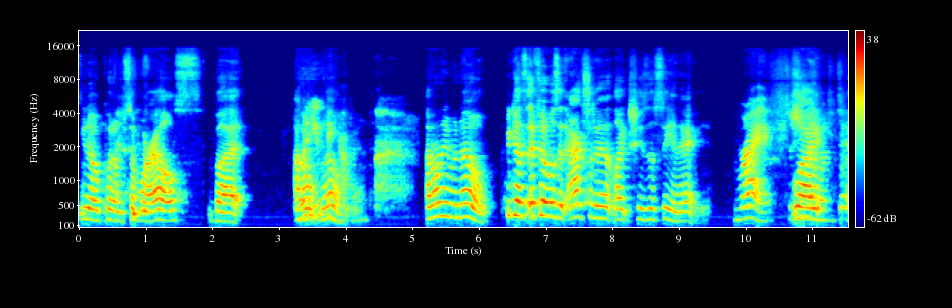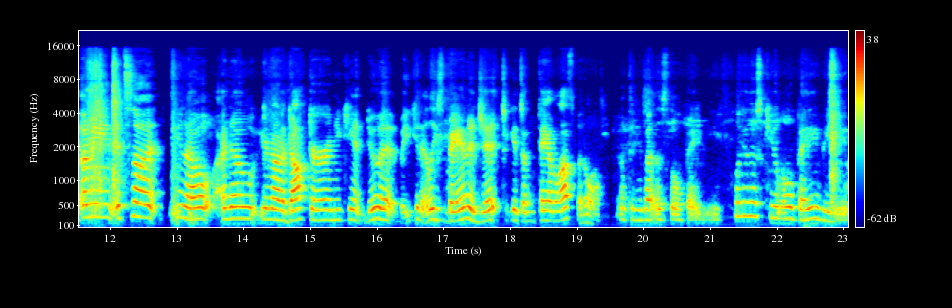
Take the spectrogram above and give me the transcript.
you know, put him somewhere else, but I what don't do you know. think happened? I don't even know. Because if it was an accident, like she's a CNA. Right. So Like, what to do. I mean, it's not, you know, I know you're not a doctor and you can't do it, but you can at least bandage it to get to the damn hospital. I'm thinking about this little baby. Look at this cute little baby.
